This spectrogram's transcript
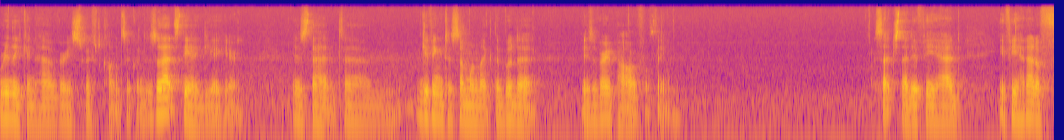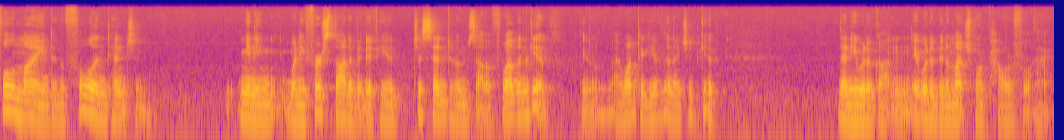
really can have very swift consequences. So that's the idea here, is that um, giving to someone like the Buddha is a very powerful thing such that if he had if he had had a full mind and a full intention, meaning when he first thought of it, if he had just said to himself, well then give, you know, I want to give, then I should give, then he would have gotten, it would have been a much more powerful act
